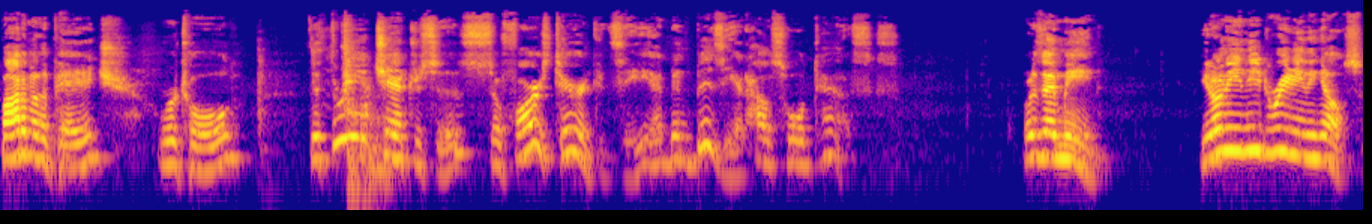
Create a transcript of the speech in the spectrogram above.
Bottom of the page, we're told the three enchantresses, so far as Taran could see, had been busy at household tasks. What does that mean? You don't even need to read anything else.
